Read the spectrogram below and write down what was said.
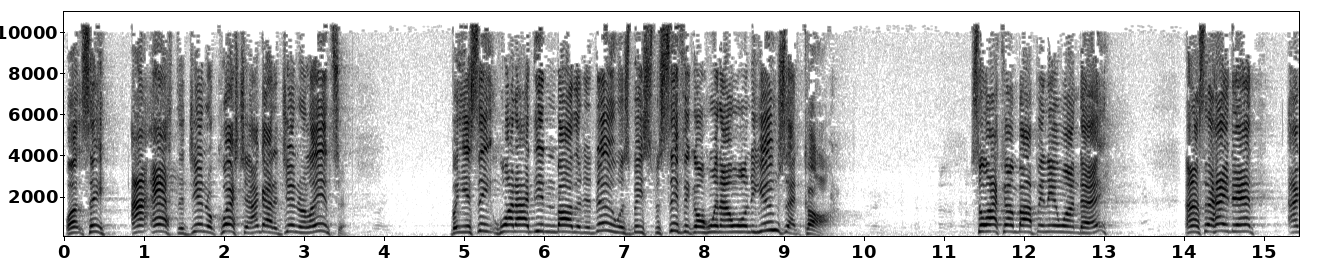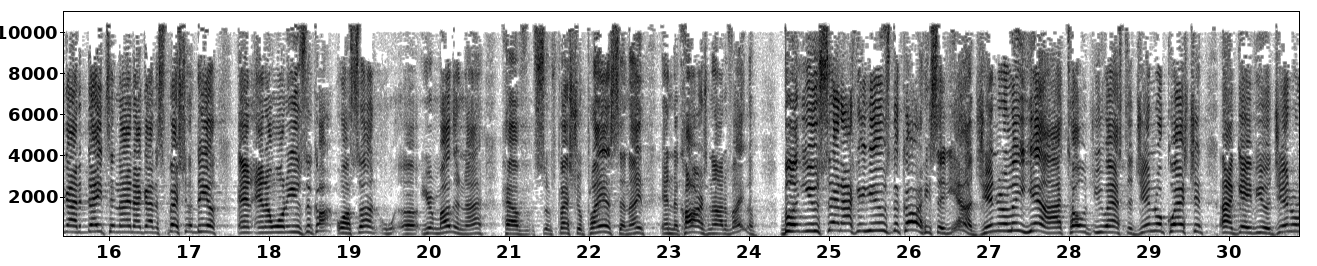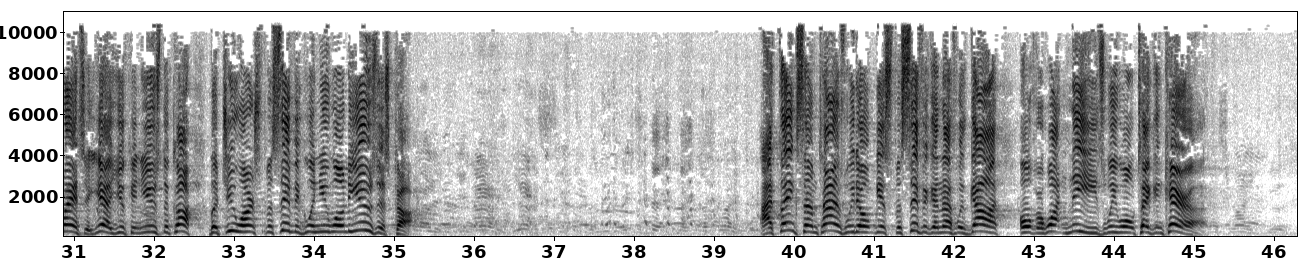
Well, see, I asked the general question, I got a general answer. But you see, what I didn't bother to do was be specific on when I wanted to use that car. So I come bopping in one day and I say, Hey, Dad, I got a date tonight. I got a special deal and, and I want to use the car. Well, son, uh, your mother and I have some special plans tonight and the car's not available. But you said I could use the car. He said, Yeah, generally, yeah. I told you, asked a general question. I gave you a general answer. Yeah, you can use the car. But you weren't specific when you wanted to use this car. I think sometimes we don't get specific enough with God over what needs we want taken care of.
